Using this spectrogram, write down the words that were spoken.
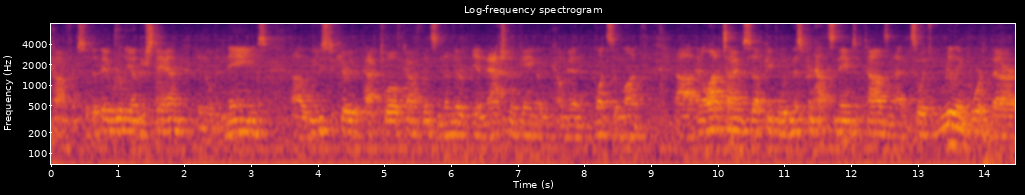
conference so that they really understand, they know the names. Uh, we used to carry the Pac-12 conference and then there would be a national game that would come in once a month. Uh, and a lot of times uh, people would mispronounce names of towns and that. So it's really important that our,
